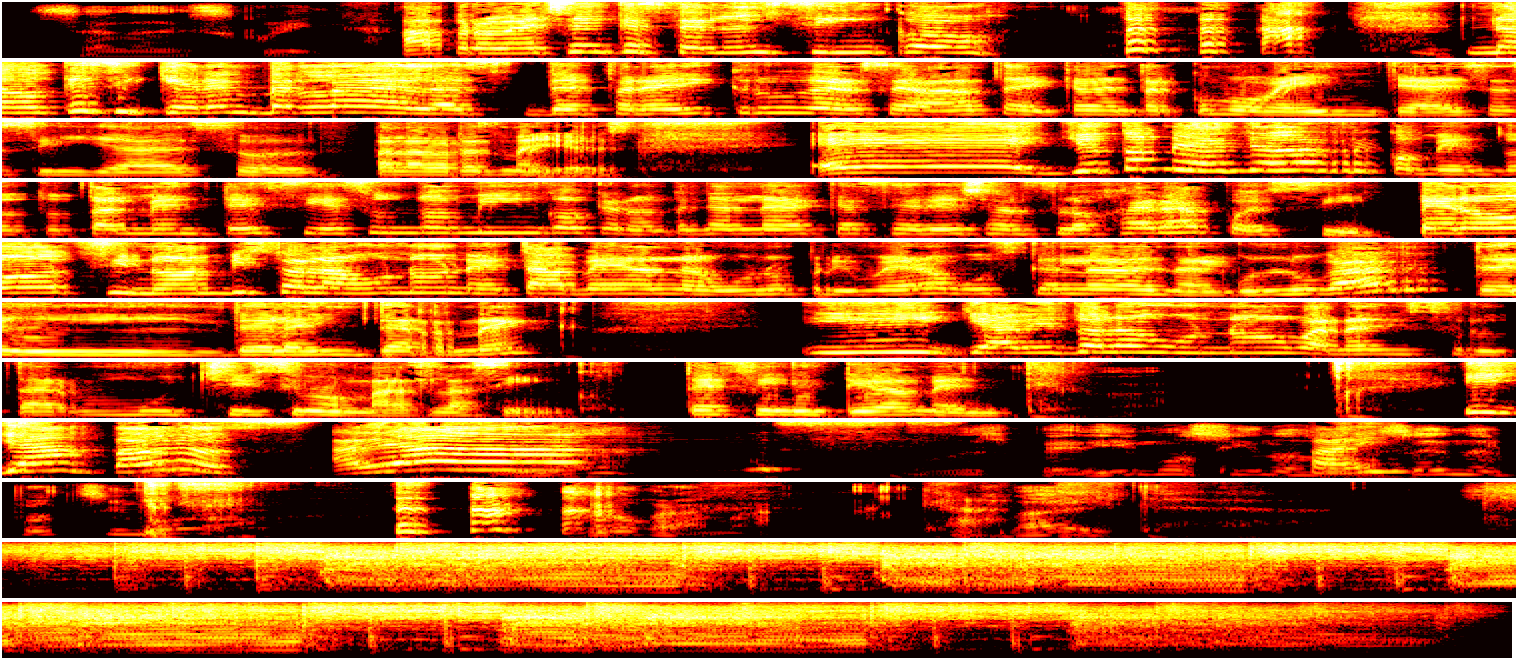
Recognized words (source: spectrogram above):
de Scream. Aprovechen que esté en el 5. no, que si quieren ver la de las de Freddy Krueger se van a tener que aventar como 20. A esas sí, ya son palabras mayores. Eh, yo también ya las recomiendo totalmente. Si es un domingo que no tengan nada que hacer y echar flojera, pues sí. Pero si no han visto la 1, neta, vean la 1 primero, búsquenla en algún lugar del, de la internet. Y ya viendo la 1 van a disfrutar muchísimo más la 5. Definitivamente. Y ya, vámonos. Adiós. Despedimos y nos Bye. vemos en el próximo programa. Bye.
